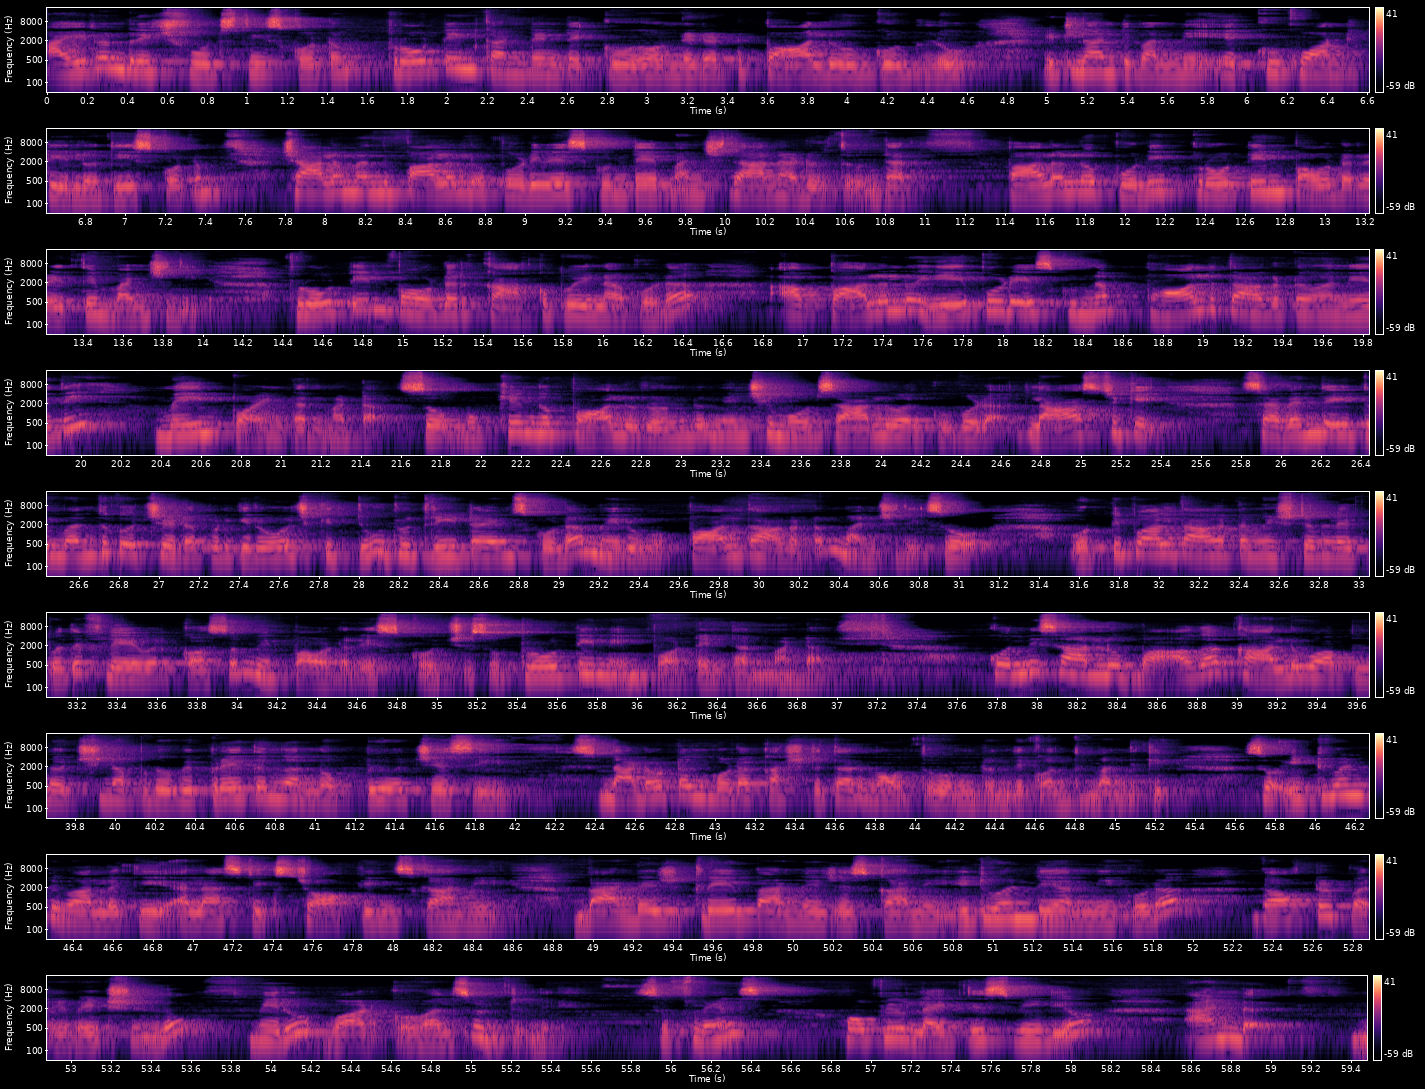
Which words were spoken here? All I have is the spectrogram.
ఐరన్ రిచ్ ఫుడ్స్ తీసుకోవటం ప్రోటీన్ కంటెంట్ ఎక్కువగా ఉండేటట్టు పాలు గుడ్లు ఇట్లాంటివన్నీ ఎక్కువ క్వాంటిటీలో తీసుకోవటం. చాలామంది పాలలో పొడి వేసుకుంటే మంచిదా అని అడుగుతుంటారు పాలల్లో పొడి ప్రోటీన్ పౌడర్ అయితే మంచిది. ప్రోటీన్ పౌడర్ కాకపోయినా కూడా ఆ పాలల్లో ఏ పొడి వేసుకున్నా పాలు తాగటం అనేది మెయిన్ పాయింట్ అనమాట సో ముఖ్యంగా పాలు రెండు నుంచి మూడు సార్లు వరకు కూడా లాస్ట్కి సెవెంత్ ఎయిత్ మంత్కి వచ్చేటప్పటికి రోజుకి టూ టు త్రీ టైమ్స్ కూడా మీరు పాలు తాగటం మంచిది. సో ఒట్టి పాలు తాగటం ఇష్టం లేకపోతే ఫ్లేవర్ కోసం మీరు పౌడర్ వేసుకోవచ్చు. సో ప్రోటీన్ ఇంపార్టెంట్ అనమాట కొన్నిసార్లు బాగా కాళ్ళు వాపులు వచ్చినప్పుడు విపరీతంగా నొప్పి వచ్చేసి నడవటం కూడా కష్టతరం అవుతూ ఉంటుంది కొంతమందికి. సో ఇటువంటి వాళ్ళకి ఎలాస్టిక్ స్టాకింగ్స్ కానీ బ్యాండేజ్ క్రేప్ బ్యాండేజెస్ కానీ ఇటువంటి అన్నీ కూడా డాక్టర్ పర్యవేక్షణలో మీరు వాడుకోవాల్సి ఉంటుంది. So friends hope you like this video and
